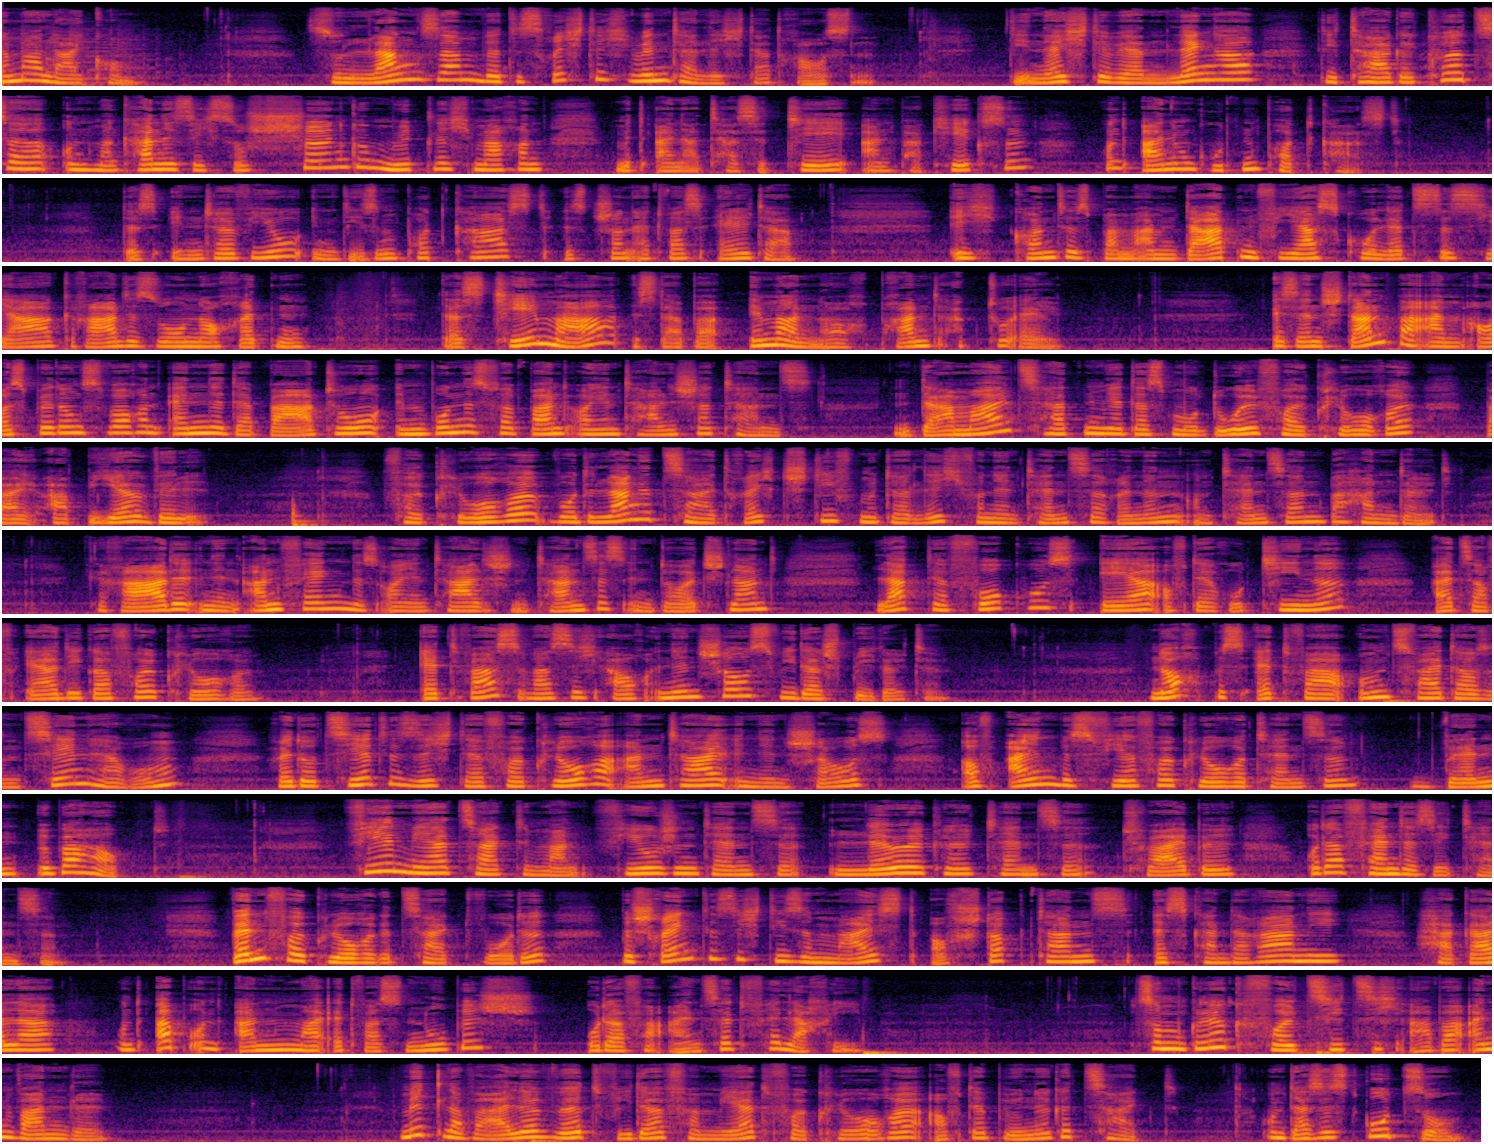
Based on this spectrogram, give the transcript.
Salam Alaikum. So langsam wird es richtig winterlich da draußen. Die Nächte werden länger, die Tage kürzer und man kann es sich so schön gemütlich machen mit einer Tasse Tee, ein paar Keksen und einem guten Podcast. Das Interview in diesem Podcast ist schon etwas älter. Ich konnte es bei meinem Datenfiasko letztes Jahr gerade so noch retten. Das Thema ist aber immer noch brandaktuell. Es entstand bei einem Ausbildungswochenende der BATO im Bundesverband Orientalischer Tanz. Damals hatten wir das Modul Folklore bei Abir Will. Folklore wurde lange Zeit recht stiefmütterlich von den Tänzerinnen und Tänzern behandelt. Gerade in den Anfängen des orientalischen Tanzes in Deutschland lag der Fokus eher auf der Routine als auf erdiger Folklore. Etwas, was sich auch in den Shows widerspiegelte. Noch bis etwa um 2010 herum reduzierte sich der Folkloreanteil in den Shows auf ein bis vier Folklore-Tänze, wenn überhaupt. Vielmehr zeigte man Fusion-Tänze, Lyrical-Tänze, Tribal- oder Fantasy-Tänze. Wenn Folklore gezeigt wurde, beschränkte sich diese meist auf Stocktanz, Eskandarani, Hagala und ab und an mal etwas Nubisch oder vereinzelt Felachi. Zum Glück vollzieht sich aber ein Wandel. Mittlerweile wird wieder vermehrt Folklore auf der Bühne gezeigt. Und das ist gut so.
